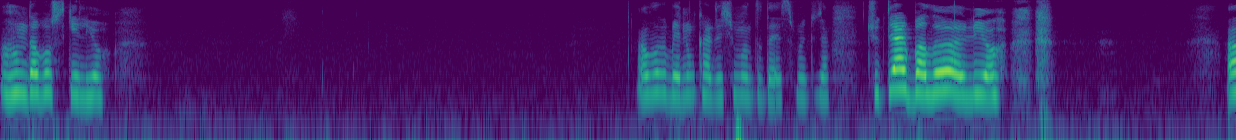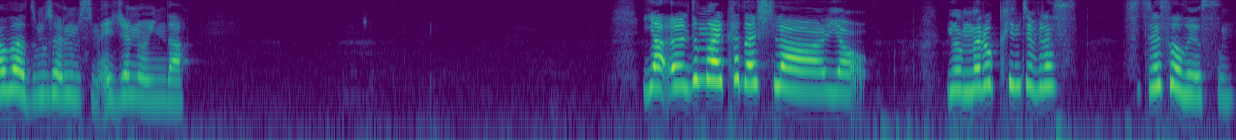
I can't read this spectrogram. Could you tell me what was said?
Ahım da boss geliyor. Abla benim kardeşim adı da Esma Güzel. Türkler balığı ölüyor. Abla adımı söyler misin? Ecren oyunda. Ya öldüm arkadaşlar ya. Yorumları okuyunca biraz stres alıyorsun.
